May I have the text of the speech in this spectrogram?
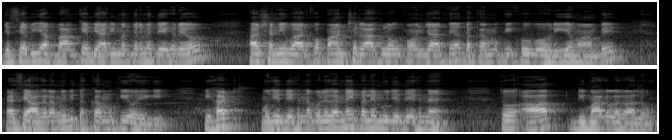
जैसे अभी आप बांके बिहारी मंदिर में देख रहे हो, हर शनिवार को पाँच छः लाख लोग पहुँच जाते हैं धक्का मुक्की खूब हो रही है वहाँ पर ऐसे आगरा में भी धक्का मुक्की होएगी कि, हट, मुझे देखना बोलेगा, नहीं, पहले मुझे देखना है। तो आप दिमाग लगा लो।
